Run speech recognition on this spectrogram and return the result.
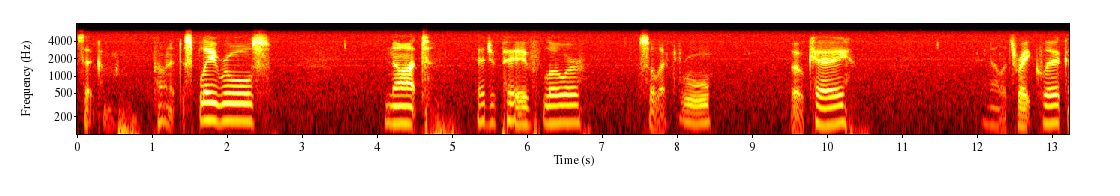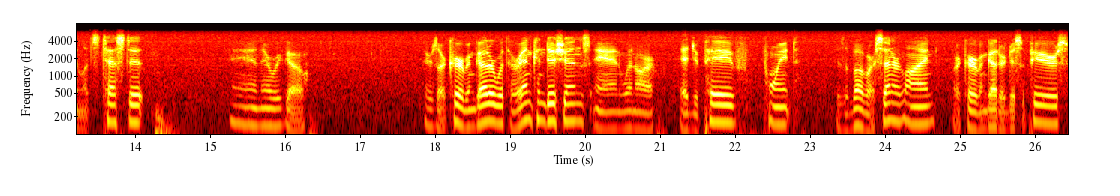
set component display rules, not edge of pave lower, select rule, OK. Now let's right click and let's test it. And there we go. There's our curb and gutter with our end conditions and when our edge of pave point is above our center line, our curb and gutter disappears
